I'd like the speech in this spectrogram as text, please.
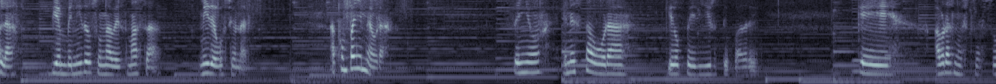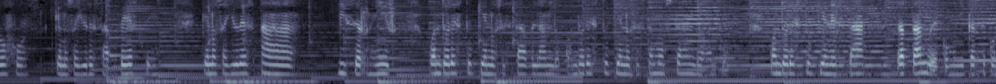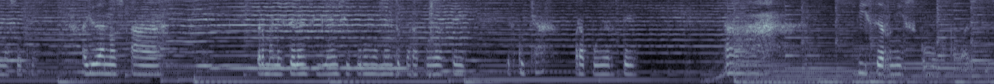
Hola, bienvenidos una vez más a mi devocional. Acompáñenme a orar. Señor, en esta hora quiero pedirte, Padre, que abras nuestros ojos, que nos ayudes a verte, que nos ayudes a discernir cuando eres tú quien nos está hablando, cuando eres tú quien nos está mostrando algo, cuando eres tú quien está tratando de comunicarse con nosotros. Ayúdanos a permanecer en silencio por un momento para poderte escuchar, para poderte ah, discernir, como lo acaba de decir.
